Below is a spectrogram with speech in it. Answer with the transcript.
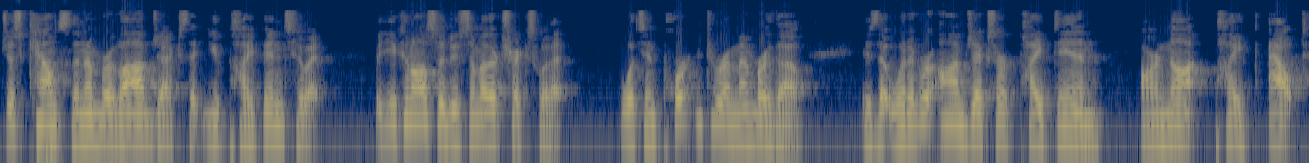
just counts the number of objects that you pipe into it. But you can also do some other tricks with it. What's important to remember though is that whatever objects are piped in are not piped out.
